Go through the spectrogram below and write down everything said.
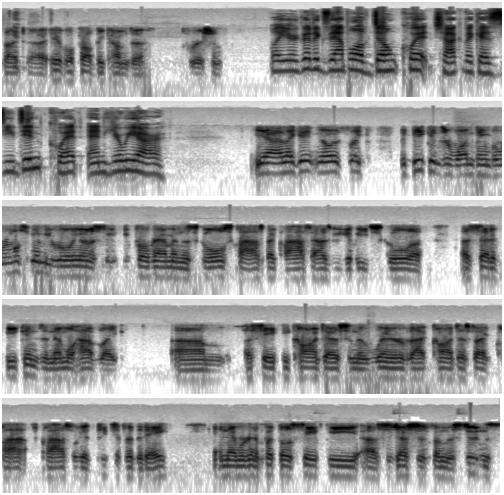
but uh, it will probably come to fruition. Well, you're a good example of don't quit, Chuck, because you didn't quit, and here we are. Yeah, like you know, it's like the beacons are one thing, but we're also going to be rolling out a safety program in the schools, class by class, as we give each school a, a set of beacons, and then we'll have like um, a safety contest, and the winner of that contest, that class, class will get pizza for the day, and then we're going to put those safety uh, suggestions from the students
